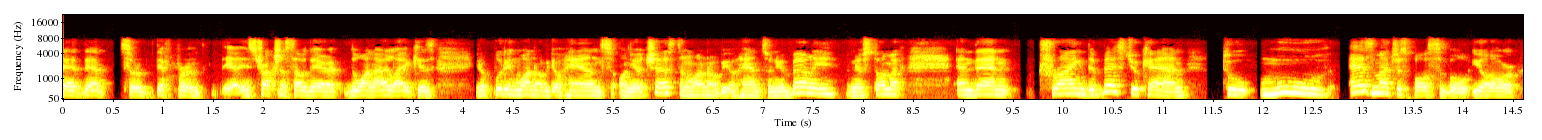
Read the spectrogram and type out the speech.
are sort of different instructions out there. The one I like is you know putting one of your hands on your chest and one of your hands on your belly, on your stomach, and then trying the best you can to move as much as possible your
